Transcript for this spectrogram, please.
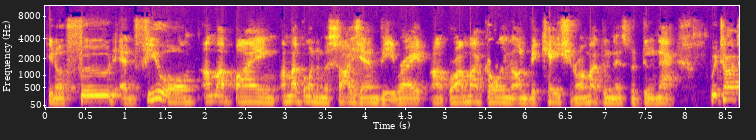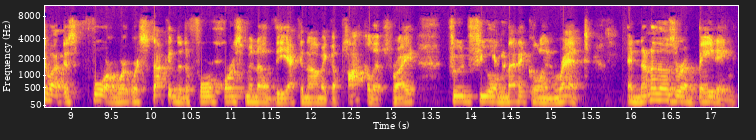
you know, food and fuel, I'm not buying, I'm not going to massage envy, right? Uh, or I'm not going on vacation, or I'm not doing this or doing that. We talked about this before. We're, we're stuck into the four horsemen of the economic apocalypse, right? Food, fuel, medical, and rent and none of those are abating.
